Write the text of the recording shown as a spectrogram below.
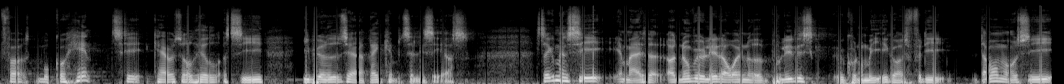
først må gå hen til Capitol Hill og sige, I bliver nødt til at rekapitalisere os så kan man sige, jamen altså, og nu er vi jo lidt over i noget politisk økonomi, ikke også? Fordi der må man jo sige,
